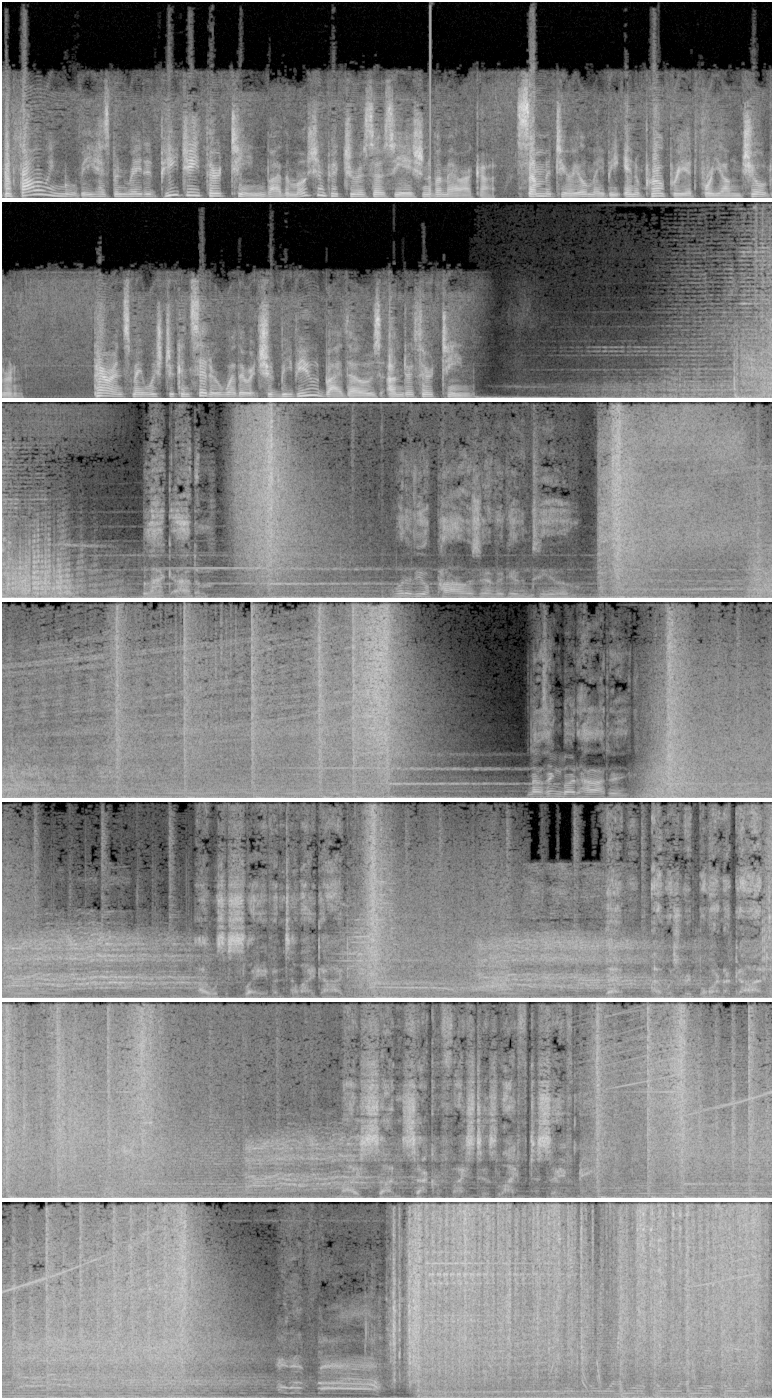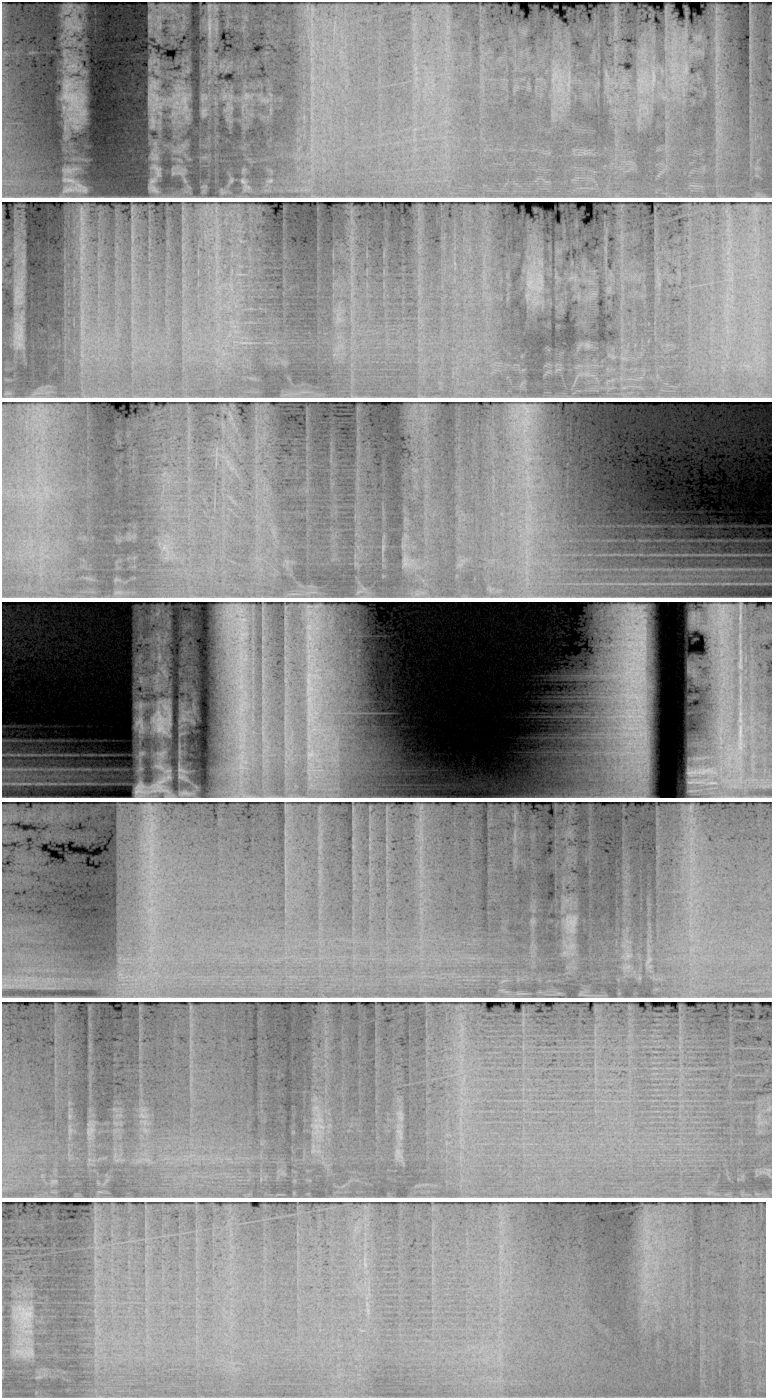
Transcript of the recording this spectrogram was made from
The following movie has been rated PG-13 by the Motion Picture Association of America. Some material may be inappropriate for young children. Parents may wish to consider whether it should be viewed by those under 13. Black Adam. What have your powers ever given to you? Nothing but heartache. I was a slave until I died. Then I was reborn a god. My son sacrificed his life to save me. Over fire! Going, war going, war going, now, I kneel before no one. In this world, there are heroes I feel the pain of my city wherever I go. and there are villains. Heroes don't kill people. Well, I do. My vision has shown me the future. You have two choices. You can be the destroyer of this world, or you can be its savior.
